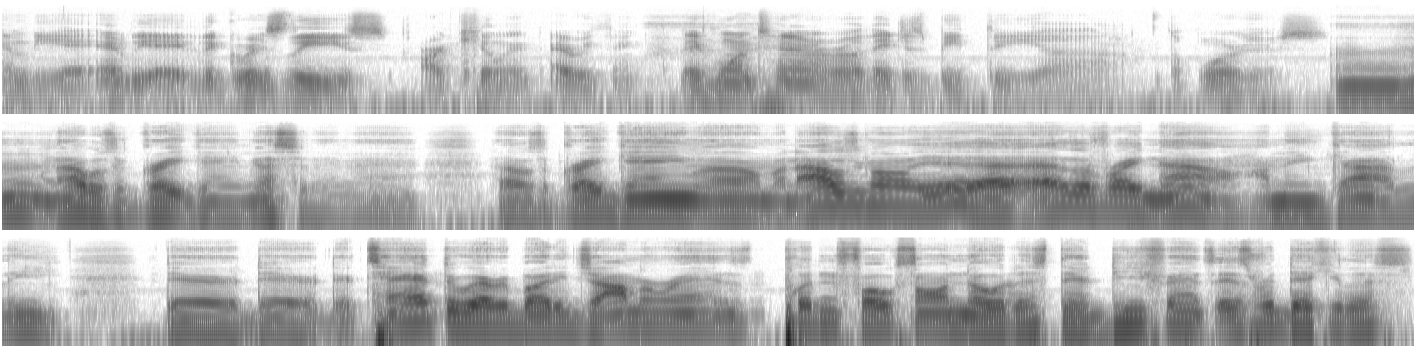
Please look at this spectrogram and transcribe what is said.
NBA, NBA. The Grizzlies are killing everything. They've won 10 in a row. They just beat the uh, the Warriors. hmm That was a great game yesterday, man. That was a great game. Um, and I was going, yeah. As of right now, I mean, golly, they're they're they're tearing through everybody. Ja Morant's putting folks on notice. Their defense is ridiculous.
